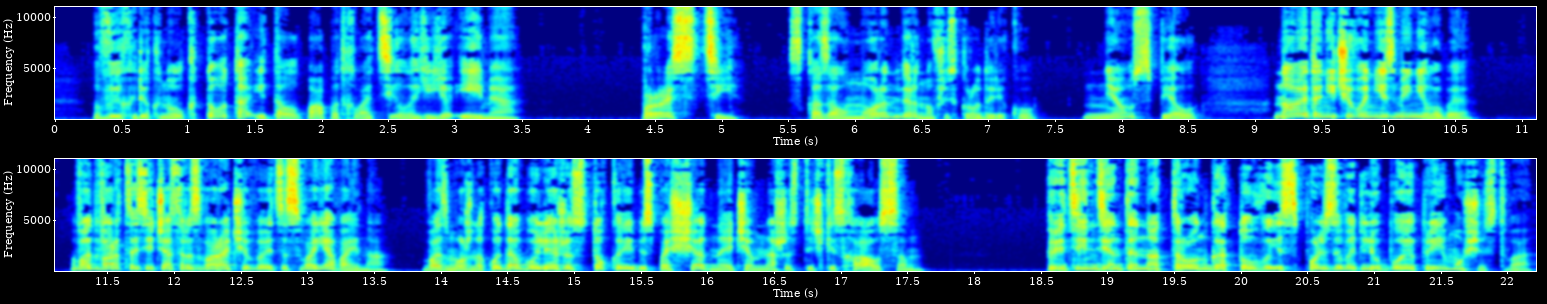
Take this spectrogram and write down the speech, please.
— выкрикнул кто-то, и толпа подхватила ее имя. «Прости», — сказал Морен, вернувшись к Родерику. «Не успел. Но это ничего не изменило бы. Во дворце сейчас разворачивается своя война, возможно, куда более жестокая и беспощадная, чем наши стычки с хаосом. Претенденты на трон готовы использовать любое преимущество.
